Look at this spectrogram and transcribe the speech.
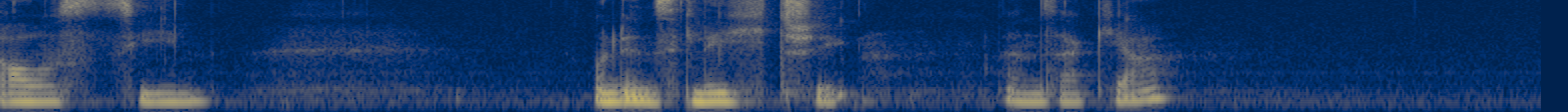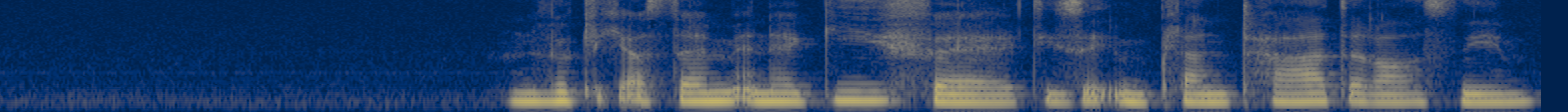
rausziehen und ins Licht schicken. Dann sag ja. Und wirklich aus deinem Energiefeld diese Implantate rausnehmen,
